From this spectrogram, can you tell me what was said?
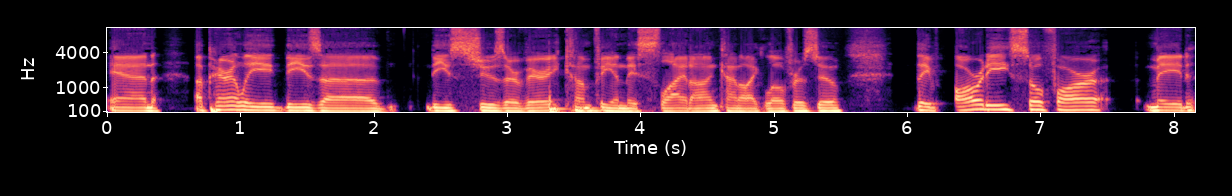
And apparently these uh these shoes are very comfy and they slide on kind of like loafers do. They've already so far made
